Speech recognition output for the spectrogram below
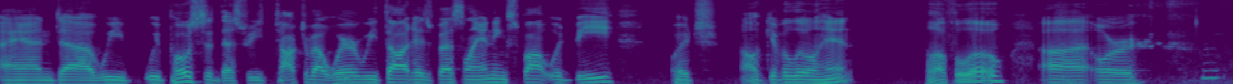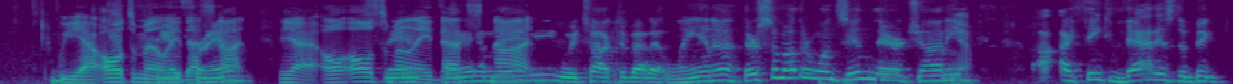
and uh, we we posted this. We talked about where we thought his best landing spot would be, which I'll give a little hint: Buffalo, uh, or we uh, ultimately San that's Fran? not yeah ultimately San that's Fran, not maybe. we talked about atlanta there's some other ones in there johnny yeah. I think that is the big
